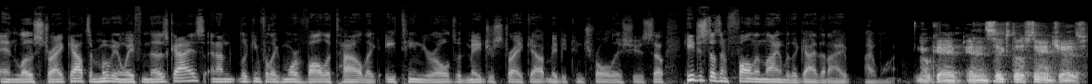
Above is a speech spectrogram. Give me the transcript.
and low strikeouts. I'm moving away from those guys, and I'm looking for like more volatile, like 18 year olds with major strikeout, maybe control issues. So he just doesn't fall in line with the guy that I, I want. Okay, and then Sixto Sanchez,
